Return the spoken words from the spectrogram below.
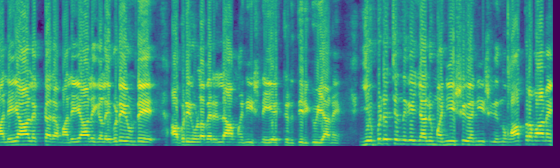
മലയാളക്കര മലയാളികൾ എവിടെയുണ്ട്? അവിടെയുള്ളവരെല്ലാം മനീഷിനെ ഏറ്റെടുത്തിരിക്കുകയാണ്. എവിടെ ചെന്ന് കഴിഞ്ഞാലും മനീഷ് അനീഷ് എന്ന് മാത്രമാണ്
